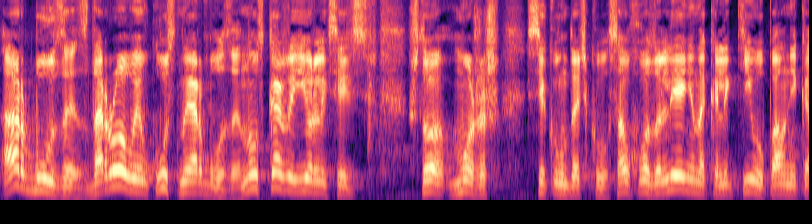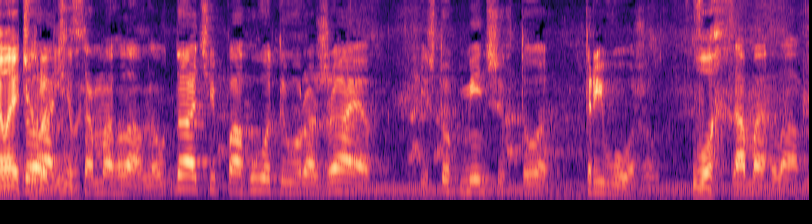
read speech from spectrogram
арбузы, здоровые вкусные арбузы. Ну скажи, Юрий Алексеевич, что можешь, секундочку, совхозу Ленина, коллективу Павла Николаевича Удачи, Грудинина. самое главное. Удачи, погоды, урожаев. И чтоб меньше кто тревожил. Во. Самое главное.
